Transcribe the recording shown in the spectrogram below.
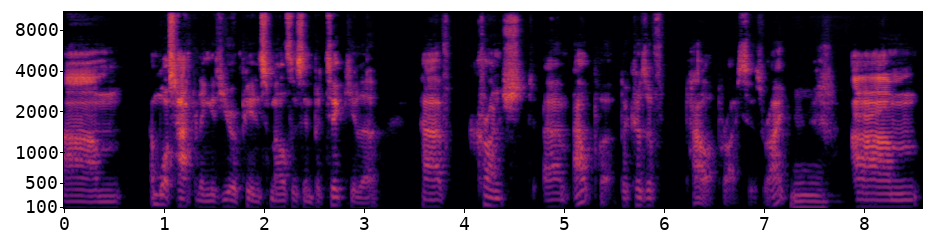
Um, and what's happening is European smelters, in particular, have crunched um, output because of power prices, right? Mm. Um,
